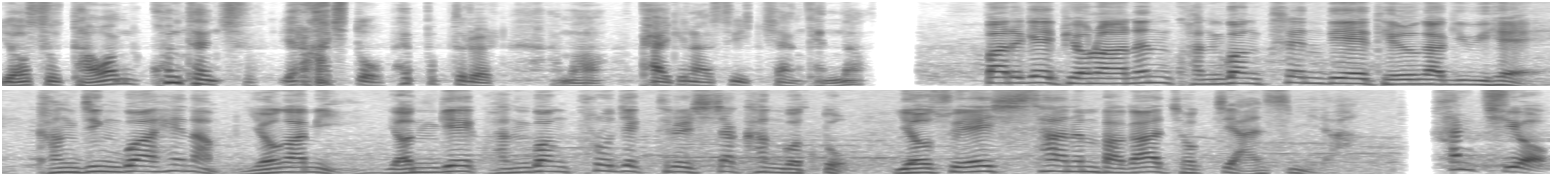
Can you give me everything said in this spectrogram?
여수다원 콘텐츠 여러 가지 또 해법들을 아마 발견할 수 있지 않겠나. 빠르게 변화하는 관광 트렌드에 대응하기 위해 강진과 해남, 영암이 연계 관광 프로젝트를 시작한 것도 여수에 시사하는 바가 적지 않습니다. 한 지역,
